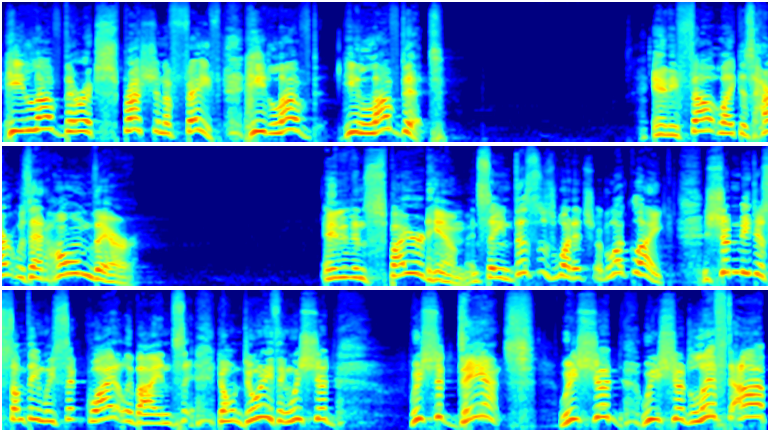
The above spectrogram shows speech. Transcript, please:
He loved their expression of faith. He loved, he loved it. And he felt like his heart was at home there. And it inspired him in saying, This is what it should look like. It shouldn't be just something we sit quietly by and say, don't do anything. We should, we should dance. We should, we should lift up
